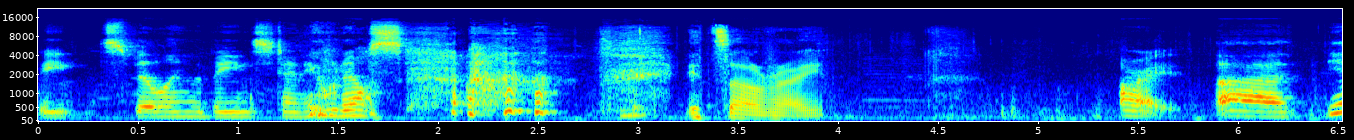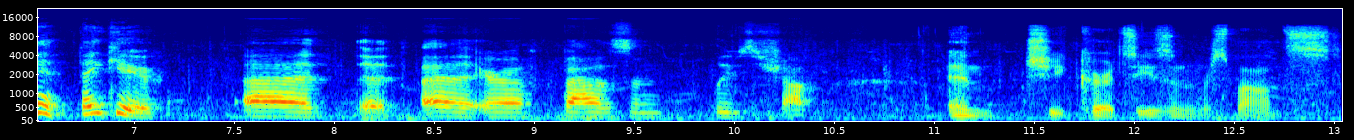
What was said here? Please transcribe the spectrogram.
be spilling the beans to anyone else. It's all right. All right. Uh, yeah, thank you. Uh, uh, uh, Aera bows and leaves the shop. And she curtsies in response.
